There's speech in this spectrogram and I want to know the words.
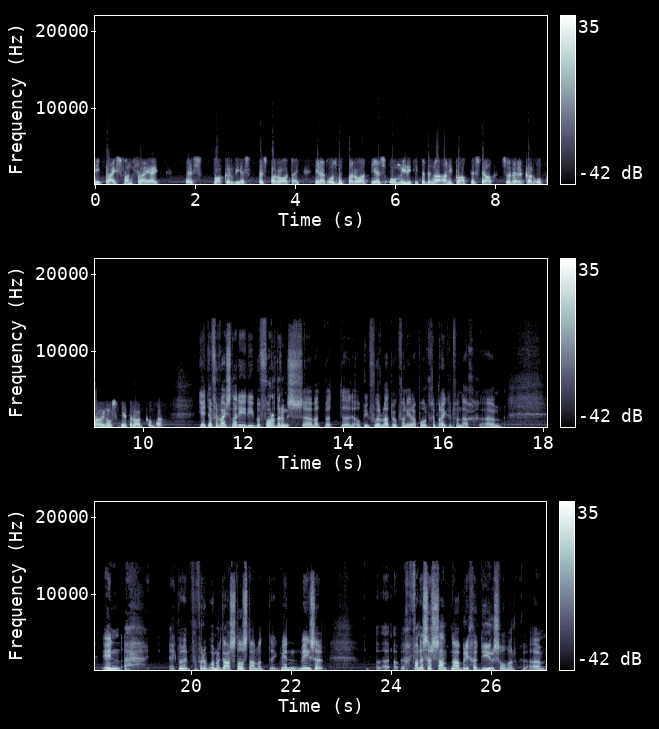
die prys van vryheid is wakker wees, is paraatheid en dat ons moet paraat wees om hierdie tipe dinge aan die kaak te stel sodat dit kan ophou en ons 'n beter land kan bou. Jy het nou verwys na die die bevorderings uh, wat wat uh, op die voorblad ook van die rapport gebruik het vandag. Ehm um, en uh, ek wil vir, vir 'n oomblik daar stil staan want ek meen mense uh, uh, van 'n sersant na 'n brigadier sommer. Ehm um,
